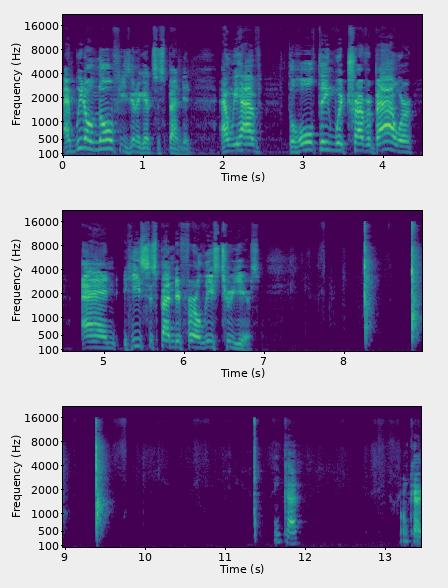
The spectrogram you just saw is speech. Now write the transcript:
and we don't know if he's going to get suspended. And we have the whole thing with Trevor Bauer, and he's suspended for at least two years. Okay. Okay.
